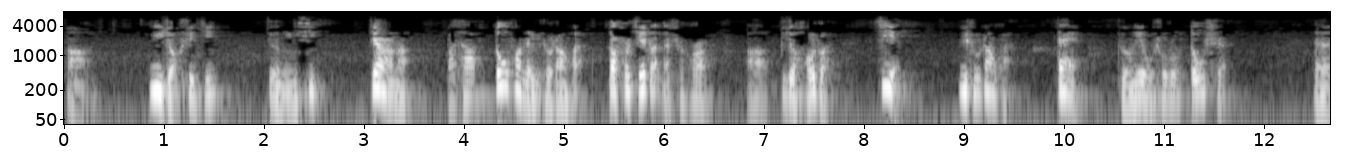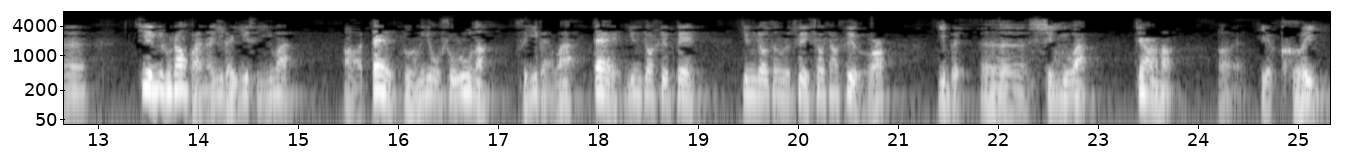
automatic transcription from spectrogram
啊，预缴税金这个明细，这样呢把它都放在预收账款，到时候结转的时候啊比较好转，借预收账款。贷主营业务收入都是，呃，借预收账款呢一百一十一万啊，贷主营业务收入呢是一百万，贷应交税费、应交增值税销项税额一百呃十一万，这样呢呃也可以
